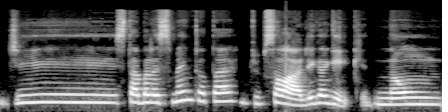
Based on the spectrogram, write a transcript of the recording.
de estabelecimento até, tipo, sei lá, Liga Geek, não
